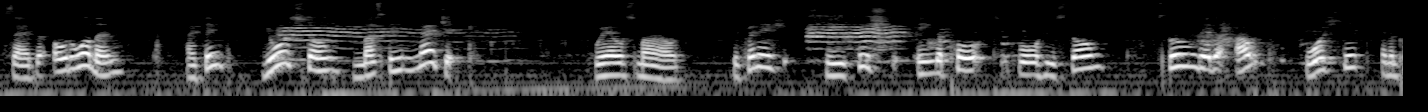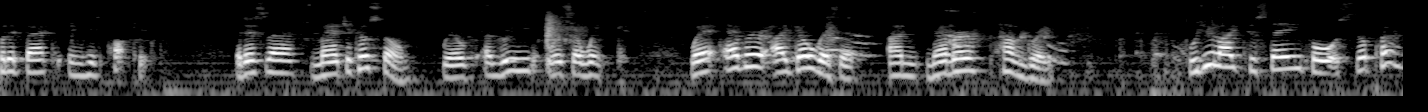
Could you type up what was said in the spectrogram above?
said the old woman. I think your stone must be magic. Will smiled. He finished he fished in the pot for his stone, spooned it out, washed it, and put it back in his pocket. It is a magical stone, Will agreed with a wink. Wherever I go with it, I'm never hungry. Would you like to stay for supper?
